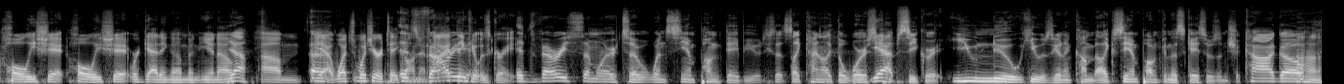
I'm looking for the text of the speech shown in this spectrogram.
holy shit holy shit we're getting them, and you know Yeah. um Uh, yeah what's what's your take on it i think it was great It's very similar to when CM Punk debuted because it's like kind of like the worst Yeah. kept secret. You knew he was going to come back. Like CM Punk in this case it was in Chicago. Uh-huh.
